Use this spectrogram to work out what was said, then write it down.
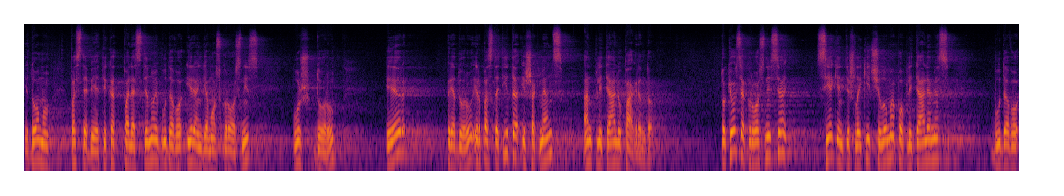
Įdomu pastebėti, kad Palestinoje būdavo įrengiamos krosnys už durų ir prie durų ir pastatyta iš akmens ant plitelių pagrindo. Tokiuose krosnyse, siekiant išlaikyti šilumą po plitelėmis, būdavo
